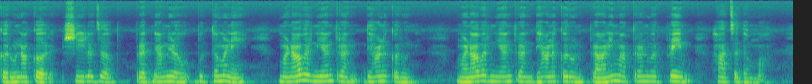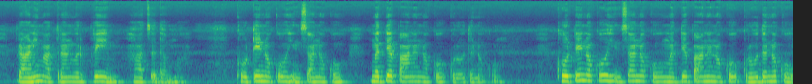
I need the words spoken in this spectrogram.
करुणा कर शील जप प्रज्ञा मिळव बुद्ध म्हणे. मनावर नियंत्रण ध्यान करून मनावर नियंत्रण ध्यान करून प्राणी मात्रांवर प्रेम हाच धम्मा. प्राणी मात्रांवर प्रेम हाच धम्मा. खोटे नको हिंसा नको मद्यपान नको क्रोध नको. खोटे नको हिंसा नको मद्यपान नको क्रोध नको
